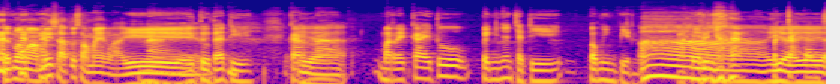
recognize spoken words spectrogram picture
dan memahami satu sama yang lain. Nah, itu tadi. Karena Iya. Mereka itu pengennya jadi pemimpin. Ah, Akhirnya iya pecah iya iya.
